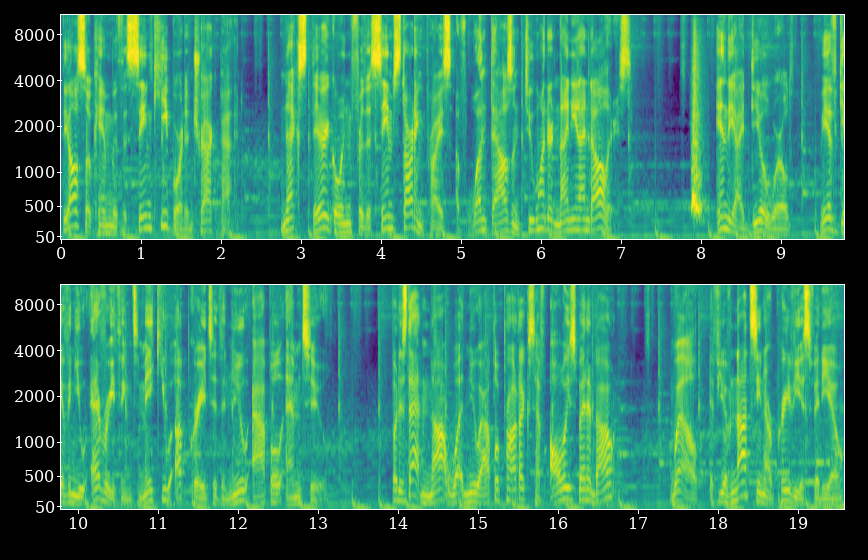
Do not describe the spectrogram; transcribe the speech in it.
They also came with the same keyboard and trackpad. Next, they're going for the same starting price of $1,299. In the ideal world, we have given you everything to make you upgrade to the new Apple M2. But is that not what new Apple products have always been about? Well, if you have not seen our previous video,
